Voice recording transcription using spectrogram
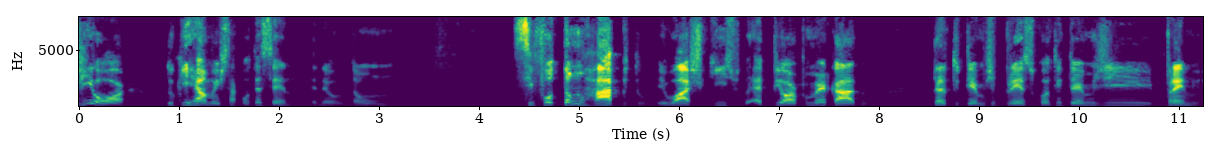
pior do que realmente está acontecendo, entendeu? Então, se for tão rápido, eu acho que isso é pior para o mercado, tanto em termos de preço quanto em termos de prêmio.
